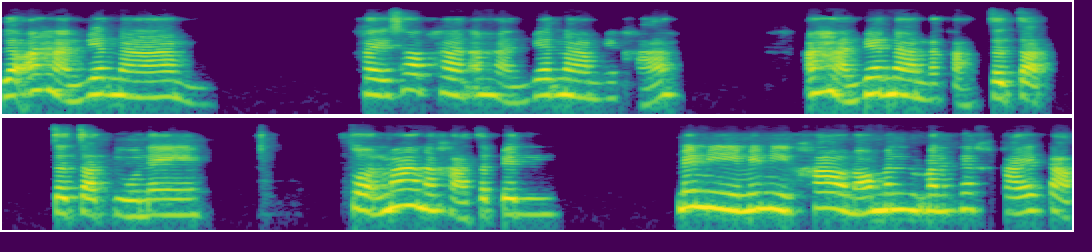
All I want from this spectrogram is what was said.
แล้วอาหารเวียดนาม ใครชอบทานอาหารเวียดนามไหมคะอาหารเวียดนามนะคะ จะจัด จะจัดอยู่ในส่วนมากนะคะจะเป็นไม่มีไม่มีข้าวเนาะมันมันคล้ายๆกับ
